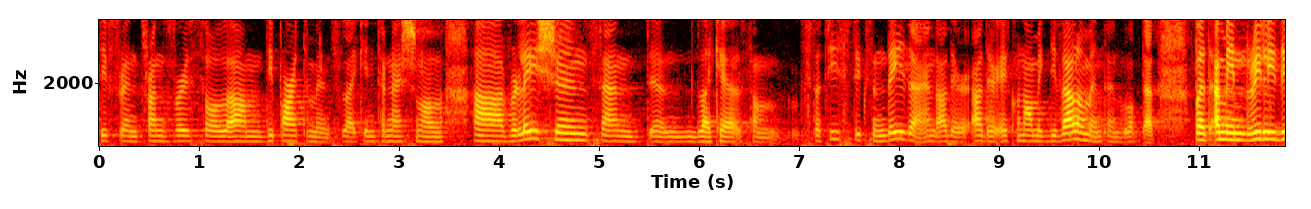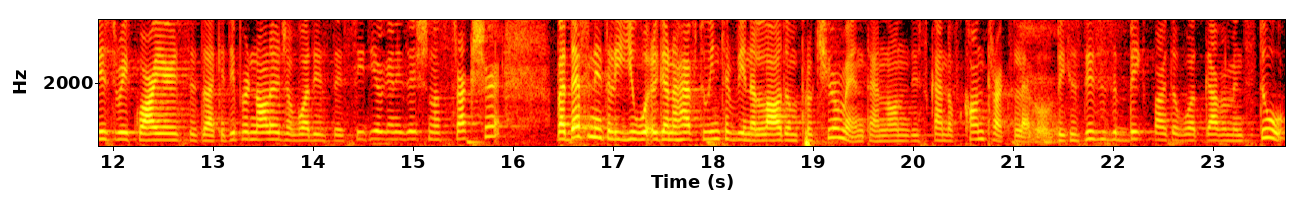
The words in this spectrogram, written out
different transversal um, departments, like international uh, relations and, and like uh, some statistics and data and other, other economic development and all of that. But I mean, really this requires like a deeper knowledge of what is the city organizational structure but definitely you are going to have to intervene a lot on procurement and on this kind of contract level because this is a big part of what governments do.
